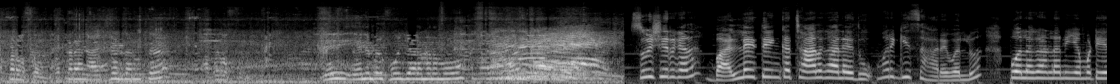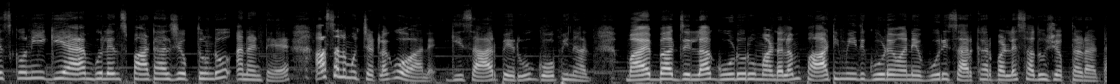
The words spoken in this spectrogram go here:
అక్కడ వస్తుంది ఎక్కడైనా యాక్సిడెంట్ జరిగితే అక్కడ వస్తుంది ఏ ఏ నెంబర్ ఫోన్ చేయాలి మనము? చూసిరు కదా బళ్ళైతే ఇంకా చాలా కాలేదు. మరి గీ సారే వాళ్ళు పొలగాళ్ళని ఎమ్మటేసుకొని గీ అంబులెన్స్ పాఠాలు చెప్తుండు అని అంటే అసలు ముచ్చట్లకు పోవాలి. గీ సార్ పేరు గోపీనాథ్. మహబాద్ జిల్లా గూడూరు మండలం పాటిమీది గూడెం అనే ఊరి సర్కార్ బళ్ళే చదువు చెప్తాడట.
